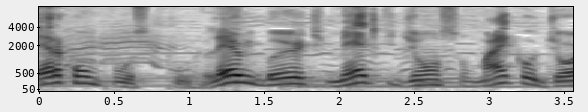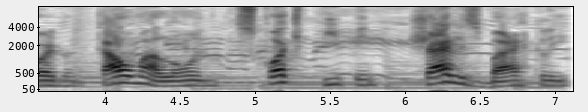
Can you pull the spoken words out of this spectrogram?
era composto por Larry Bird, Magic Johnson, Michael Jordan, Karl Malone, Scott Pippen, Charles Barkley,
